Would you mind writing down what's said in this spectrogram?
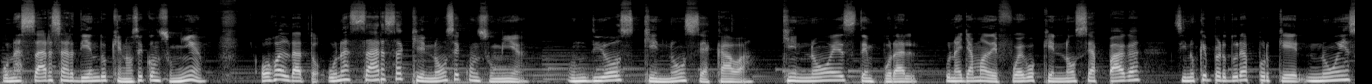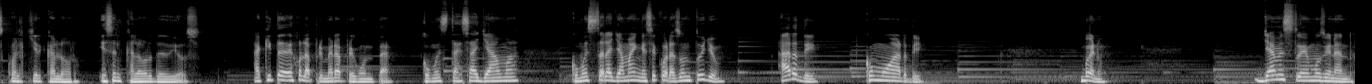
una zarza ardiendo que no se consumía. Ojo al dato, una zarza que no se consumía, un Dios que no se acaba, que no es temporal, una llama de fuego que no se apaga sino que perdura porque no es cualquier calor, es el calor de Dios. Aquí te dejo la primera pregunta. ¿Cómo está esa llama? ¿Cómo está la llama en ese corazón tuyo? ¿Arde? ¿Cómo arde? Bueno, ya me estoy emocionando.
